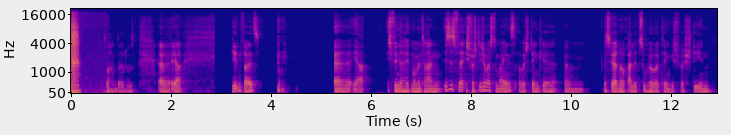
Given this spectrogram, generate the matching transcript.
Was war 'n da los? Äh, ja. Jedenfalls, äh, ja, ich finde halt momentan ist es viellei ich verstehe schon, was du meinst, aber ich denke, ähm, das werden auch alle Zuhörer, denke ich, verstehen.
